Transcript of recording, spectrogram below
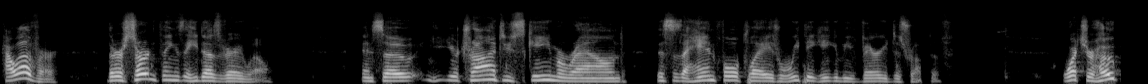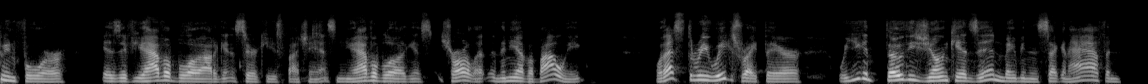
However, there are certain things that he does very well. And so you're trying to scheme around this is a handful of plays where we think he can be very disruptive. What you're hoping for is if you have a blowout against Syracuse by chance and you have a blowout against Charlotte and then you have a bye week, well, that's three weeks right there where you can throw these young kids in maybe in the second half and,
